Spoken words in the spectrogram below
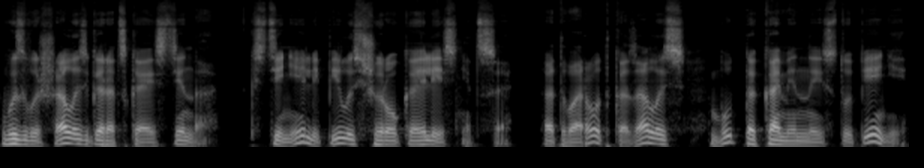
возвышалась городская стена. К стене лепилась широкая лестница. От ворот казалось, будто каменные ступени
